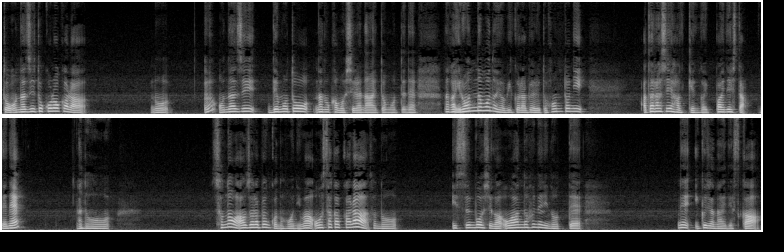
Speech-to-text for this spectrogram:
と同じところからの、ん同じ出元なのかもしれないと思ってね。なんかいろんなものを読み比べると本当に新しい発見がいっぱいでした。でね、あの、その青空文庫の方には大阪からその一寸法師がお椀の船に乗ってね、行くじゃないですか。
